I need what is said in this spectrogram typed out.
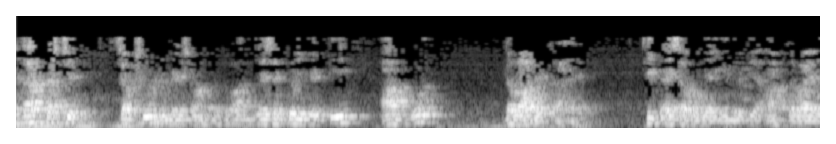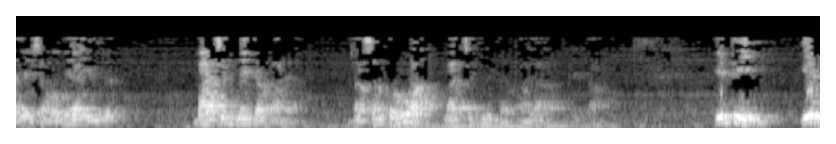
यथा कश्चित चक्षु निवेशन कृतवान, जैसे कोई व्यक्ति आँख को दबा देता है। ठीक ऐसा हो गया, इंद्र की आँख दबाया जैसा हो गया, इंद्र बातचीत नहीं कर पाया। दर्शन तो हुआ, बातचीत नहीं कर पाया। इति ईद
